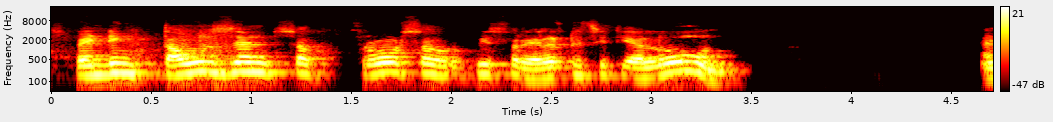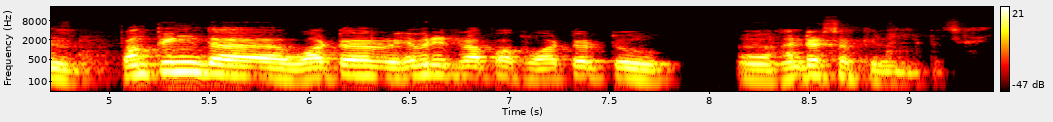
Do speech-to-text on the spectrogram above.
spending thousands of crores of rupees for electricity alone, and pumping the water, every drop of water to uh, hundreds of kilometers high.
